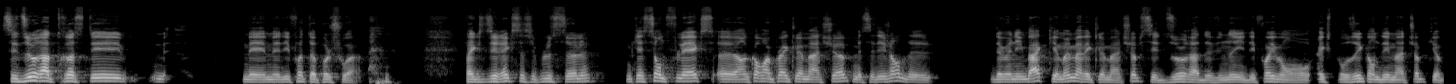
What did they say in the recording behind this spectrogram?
C'est dur à truster, mais, mais, des fois, t'as pas le choix. fait que je dirais que ça, c'est plus ça. là. Une question de flex, euh, encore un peu avec le match-up, mais c'est des genres de, de running back que même avec le match-up, c'est dur à deviner. Des fois, ils vont exploser contre des match-ups qui n'ont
